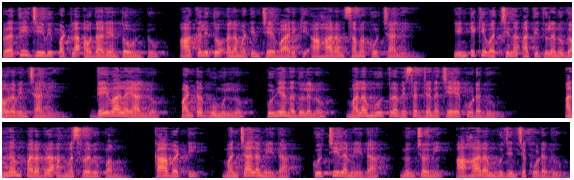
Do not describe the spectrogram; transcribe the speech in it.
ప్రతి జీవి పట్ల ఔదార్యంతో ఉంటూ ఆకలితో అలమటించే వారికి ఆహారం సమకూర్చాలి. ఇంటికి వచ్చిన అతిథులను గౌరవించాలి. దేవాలయాల్లో పంట భూముల్లో పుణ్యనదులలో మలమూత్ర విసర్జన చేయకూడదు. అన్నం పరబ్ర అహ్మస్వరూపం. కాబట్టి మంచాల మీద కుర్చీల మీద నుంచొని ఆహారం భుజించకూడదు.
